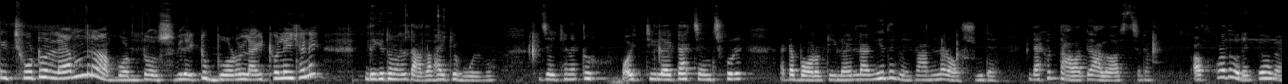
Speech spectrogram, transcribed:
এই ছোট ল্যাম্প না, বড্ড অসুবিধা, একটু বড় লাইট হলে এখানে। দেখি তোমাদের দাদা ভাইকে বলব। যে এখানে একটু ওই টিউবলাইটটা চেঞ্জ করে একটা বড় টিউবলাইট লাগিয়ে দেবে, রান্নার অসুবিধায় দেখো তাওয়াতে আলো আসছে না। অফ করে দেবো, দেখতে পাবে?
